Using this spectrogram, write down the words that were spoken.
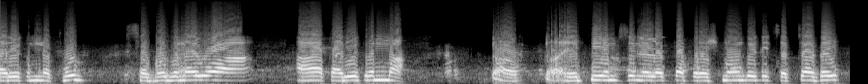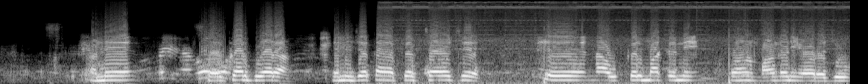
કાર્યક્રમને ખૂબ સફળ બનાવ્યો. આ કાર્યક્રમમાં એપીએમસી ને લગતા પ્રશ્નો અંગેની ચર્ચા થઈ અને સરકાર દ્વારા એની જે કાંઈ અપેક્ષાઓ છે, એના ઉકેલ માટેની પણ માંગણીઓ રજૂ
